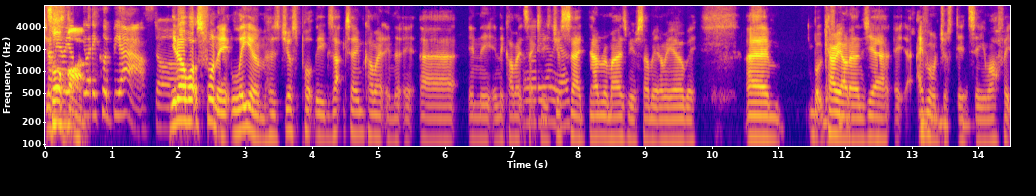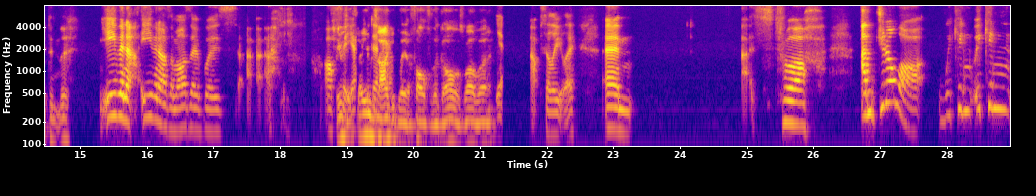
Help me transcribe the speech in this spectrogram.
Just, So Maybe far. when he could be asked, or you know what's funny? Liam has just put the exact same comment in the uh, in the in the comment Oh, section. yeah, He's he just said Dan reminds me of Sammy Ameobi. Um, but carry on, Ange. Yeah, it- everyone just did see him off it, didn't they? even even as a Mozza was uh, off He was, it he was arguably at fault for the goal as well, weren't he? Yeah, absolutely. Um, so, and do you know what? We can, we can,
